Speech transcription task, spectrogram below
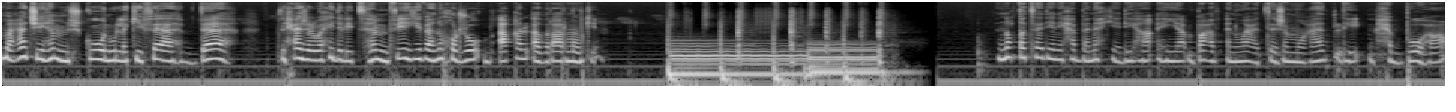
ما عادش يهم شكون ولا كيفاه بداه. الحاجة الوحيدة اللي تهم فيه كيفاه نخرجوا بأقل أضرار ممكن. النقطة التالية اللي حابة نحكي عليها هي بعض أنواع التجمعات اللي نحبوها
